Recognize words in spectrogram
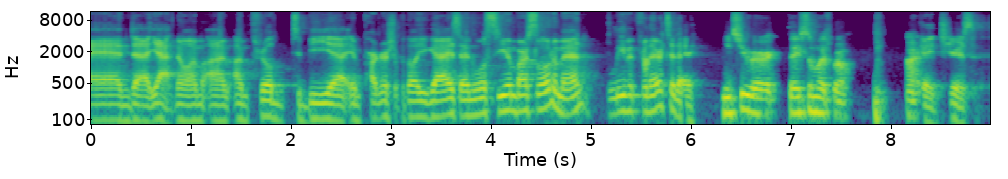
and uh, yeah, no, I'm, I'm, I'm thrilled to be uh, in partnership with all you guys, and we'll see you in Barcelona, man. Leave it for there today. You too, Eric. Thanks so much, bro. All okay, cheers.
